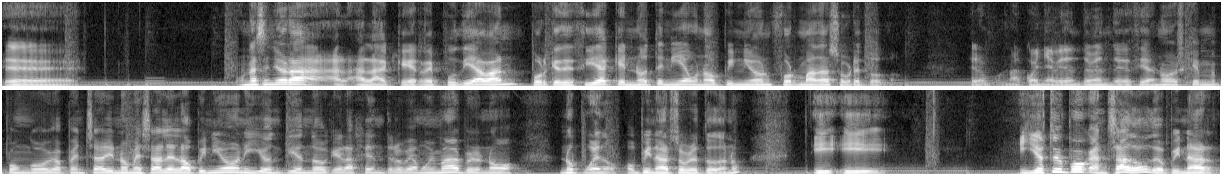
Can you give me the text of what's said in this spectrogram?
Eh, una señora a, a la que repudiaban porque decía que no tenía una opinión formada sobre todo. Era una coña, evidentemente. Decía, no, es que me pongo a pensar y no me sale la opinión y yo entiendo que la gente lo vea muy mal, pero no, no puedo opinar sobre todo, ¿no? Y, y, y yo estoy un poco cansado de opinar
